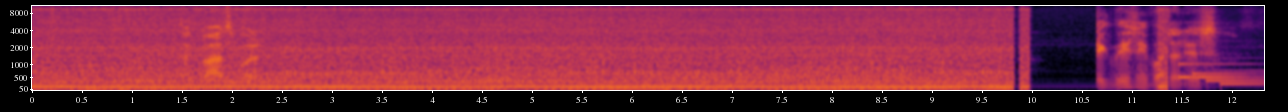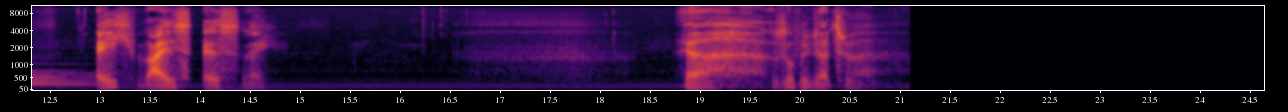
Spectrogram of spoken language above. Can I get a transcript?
das war's wohl. Ich weiß nicht, was das ist. Ich weiß es nicht. Ja, so viel dazu.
